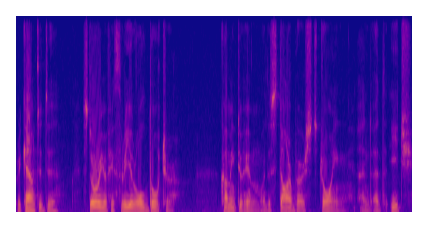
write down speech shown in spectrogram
recounted the story of his three year old daughter coming to him with a starburst drawing, and at each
